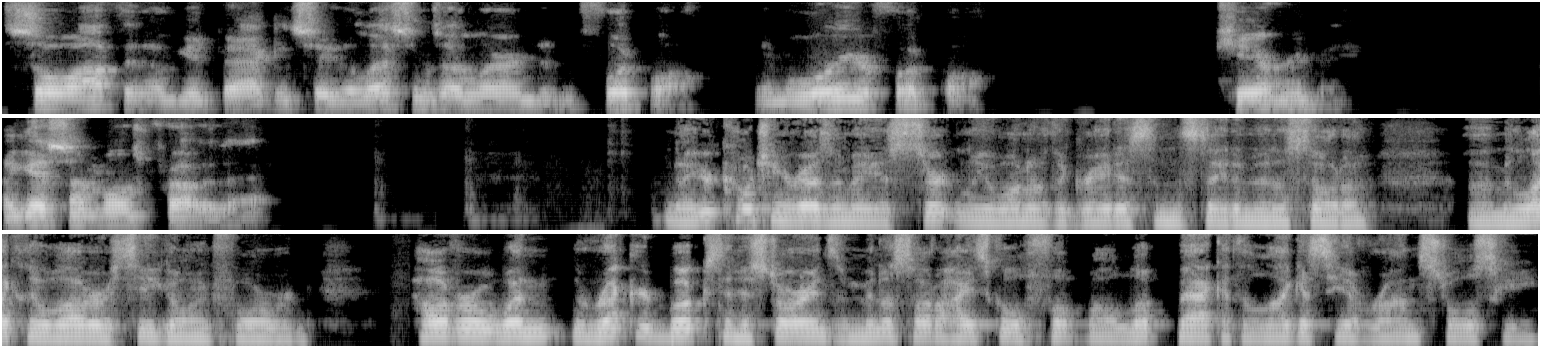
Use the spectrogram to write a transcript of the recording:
so often he'll get back and say the lessons I learned in football, in warrior football, carry me. I guess I'm most proud of that. Now, your coaching resume is certainly one of the greatest in the state of Minnesota, um, and likely will ever see going forward. However, when the record books and historians of Minnesota high school football look back at the legacy of Ron Stolski,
